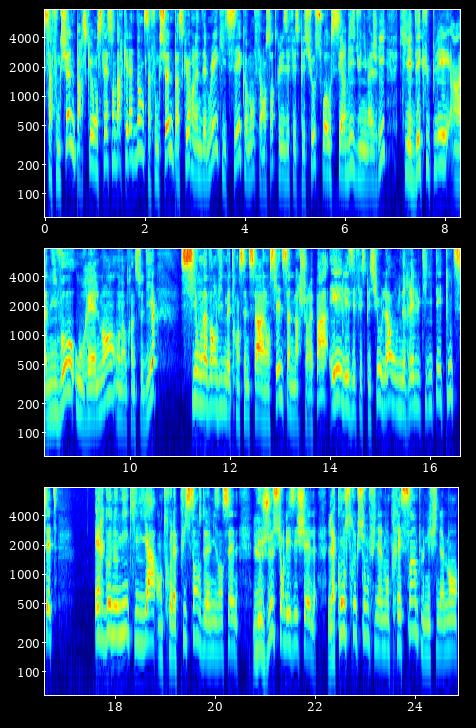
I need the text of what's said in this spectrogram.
Ça fonctionne parce qu'on se laisse embarquer là-dedans. Ça fonctionne parce que Roland Emmerich, il sait comment faire en sorte que les effets spéciaux soient au service d'une imagerie qui est décuplée à un niveau où réellement on est en train de se dire si on avait envie de mettre en scène ça à l'ancienne, ça ne marcherait pas. Et les effets spéciaux, là, ont une réelle utilité. Toute cette ergonomie qu'il y a entre la puissance de la mise en scène, le jeu sur les échelles, la construction finalement très simple mais finalement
